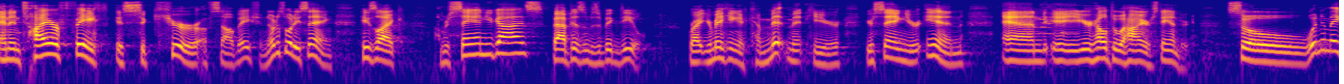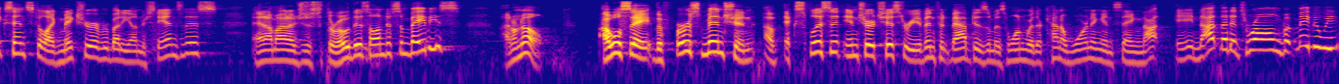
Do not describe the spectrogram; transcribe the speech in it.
and entire faith is secure of salvation. Notice what he's saying. He's like, I'm just saying, you guys, baptism is a big deal. right? You're making a commitment here. You're saying you're in, and eh, you're held to a higher standard. So wouldn't it make sense to like make sure everybody understands this? And I'm gonna just throw this onto some babies? I don't know. I will say the first mention of explicit in church history of infant baptism is one where they're kind of warning and saying not a, not that it's wrong, but maybe we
